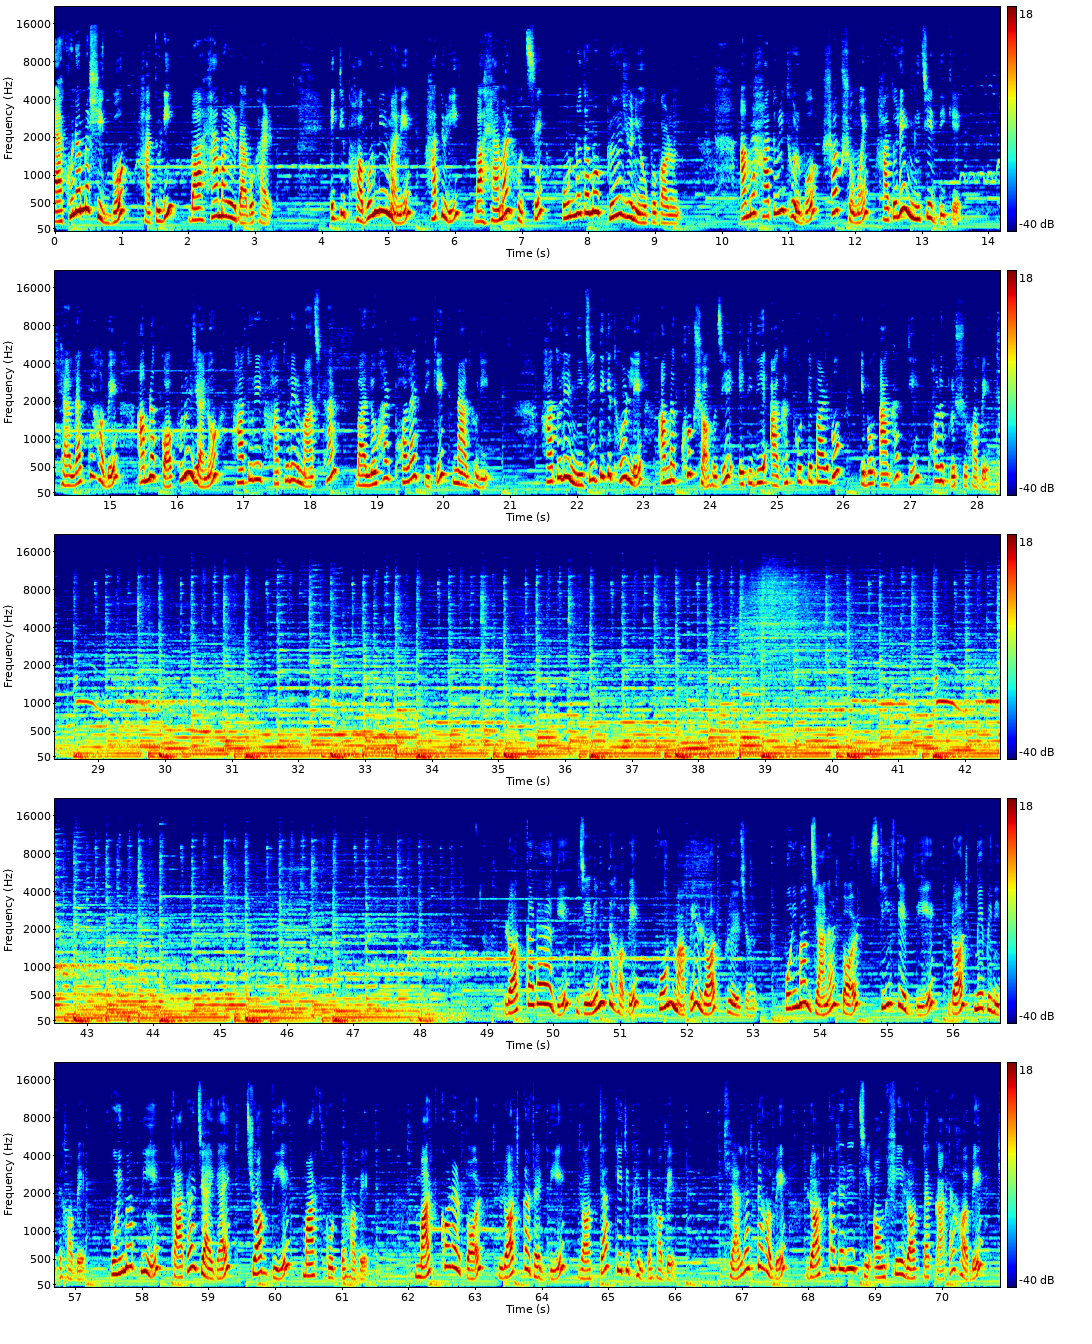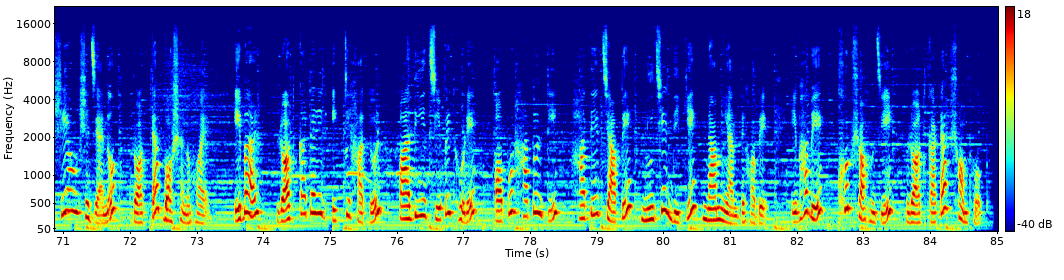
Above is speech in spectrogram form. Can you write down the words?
এখন আমরা শিখব হাতুড়ি বা হ্যামারের ব্যবহার। একটি ভবন নির্মাণে হাতুড়ি বা হ্যামার হচ্ছে অন্যতম প্রয়োজনীয় উপকরণ। আমরা হাতুড়ি ধরব সব সময় হাতলের নিচের দিকে। খেয়াল রাখতে হবে আমরা কখনোই যেন হাতুড়ির হাতলের মাঝখান বা লোহার ফলার দিকে না ধরি। হাতলের নিচের দিকে ধরলে আমরা খুব সহজে এটি দিয়ে আঘাত করতে পারব এবং আঘাতটি ফলপ্রসূ হবে। রড কাটার আগে জেনে নিতে হবে কোন মাপে রড প্রয়োজন। পরিমাপ জানার পর স্টিল টেপ দিয়ে রড মেপে নিতে হবে। পরিমাপ নিয়ে কাটার জায়গায় চক দিয়ে মার্ক করতে হবে। মার্ক করার পর রড কাটার দিয়ে রডটা কেটে ফেলতে হবে। খেয়াল রাখতে হবে রড কাটারের যে অংশে রডটা কাটা হবে, সে অংশে যেন রডটা বসানো হয়। এবার রড কাটারের একটি হাতল পা দিয়ে চেপে ধরে অপর হাতলটি হাতের চাপে নিচের দিকে নামিয়ে আনতে হবে। এভাবে খুব সহজেই রড কাটা সম্ভব।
